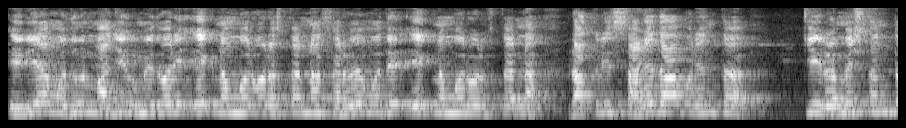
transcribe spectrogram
एरियामधून माझी उमेदवारी एक नंबरवर असताना सर्वेमध्ये एक नंबरवर असताना रात्री साडेदहापर्यंत की रमेश संत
